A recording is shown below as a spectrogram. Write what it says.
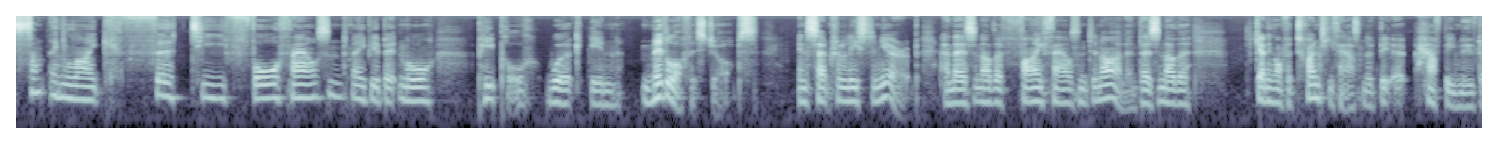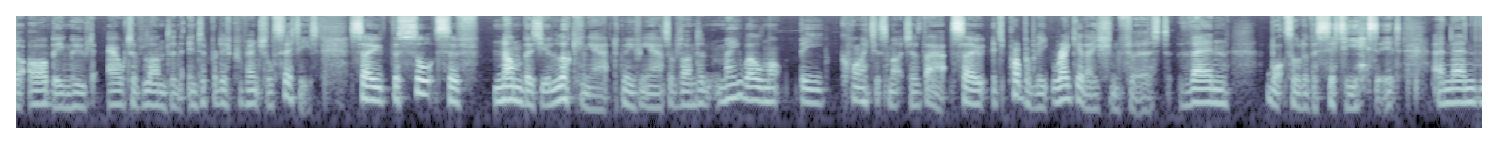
something like 34,000, maybe a bit more, people work in middle office jobs in Central and Eastern Europe. And there's another 5,000 in Ireland. There's another getting on for 20,000 have, be, have been moved or are being moved out of London into British provincial cities. So the sorts of numbers you're looking at moving out of London may well not be quite as much as that. So it's probably regulation first, then what sort of a city is it, and then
